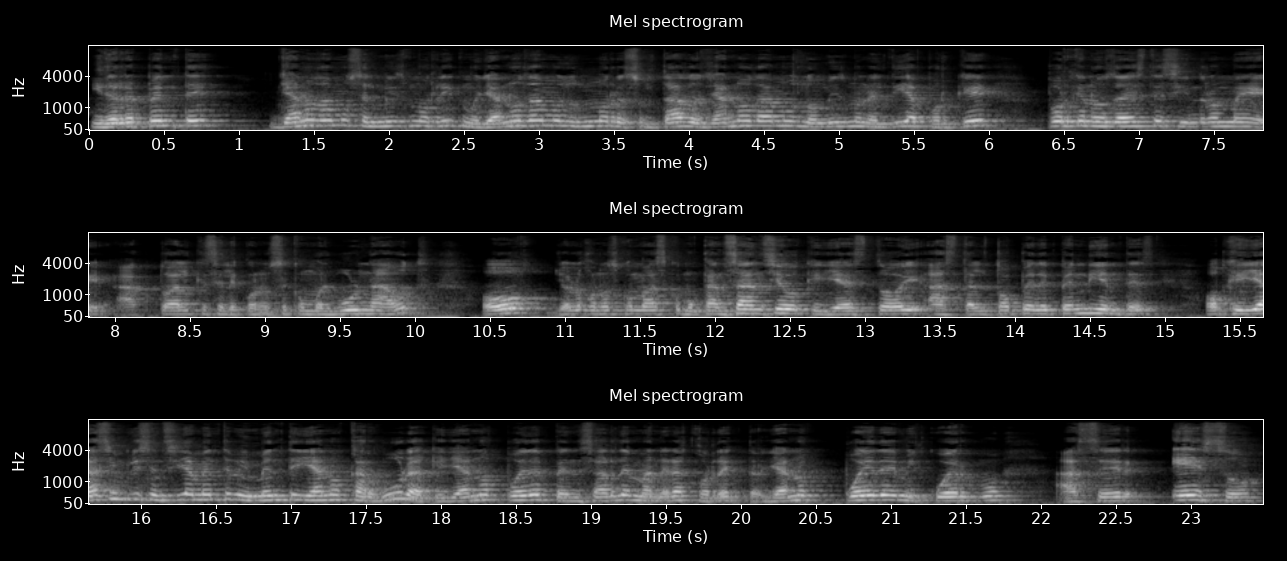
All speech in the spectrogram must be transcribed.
y de repente ya no damos el mismo ritmo, ya no damos los mismos resultados, ya no damos lo mismo en el día? ¿Por qué? porque nos da este síndrome actual que se le conoce como el burnout o yo lo conozco más como cansancio, que ya estoy hasta el tope de pendientes o que ya simple y sencillamente mi mente ya no carbura, que ya no puede pensar de manera correcta, ya no puede mi cuerpo hacer eso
